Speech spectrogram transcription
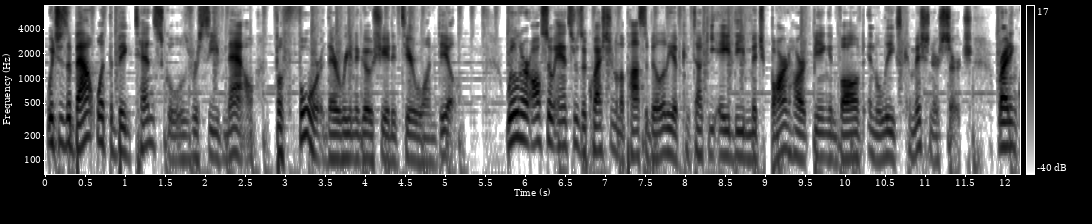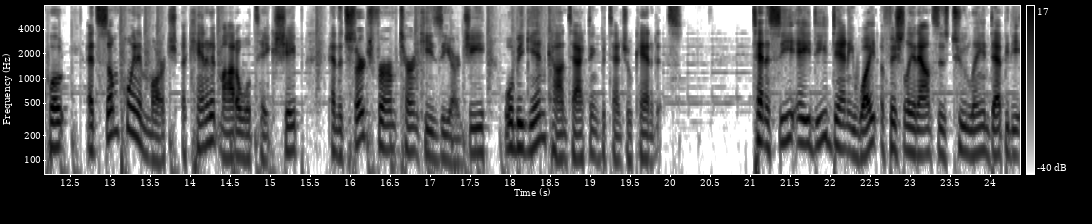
which is about what the Big Ten schools receive now before their renegotiated Tier 1 deal. Wilner also answers a question on the possibility of Kentucky AD Mitch Barnhart being involved in the league's commissioner search, writing, quote, At some point in March, a candidate model will take shape, and the search firm Turnkey ZRG will begin contacting potential candidates. Tennessee AD Danny White officially announces Tulane Deputy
